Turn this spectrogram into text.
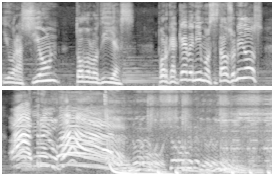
y oración todos los días. Porque aquí venimos, Estados Unidos, ¡A triunfar! El nuevo show de.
